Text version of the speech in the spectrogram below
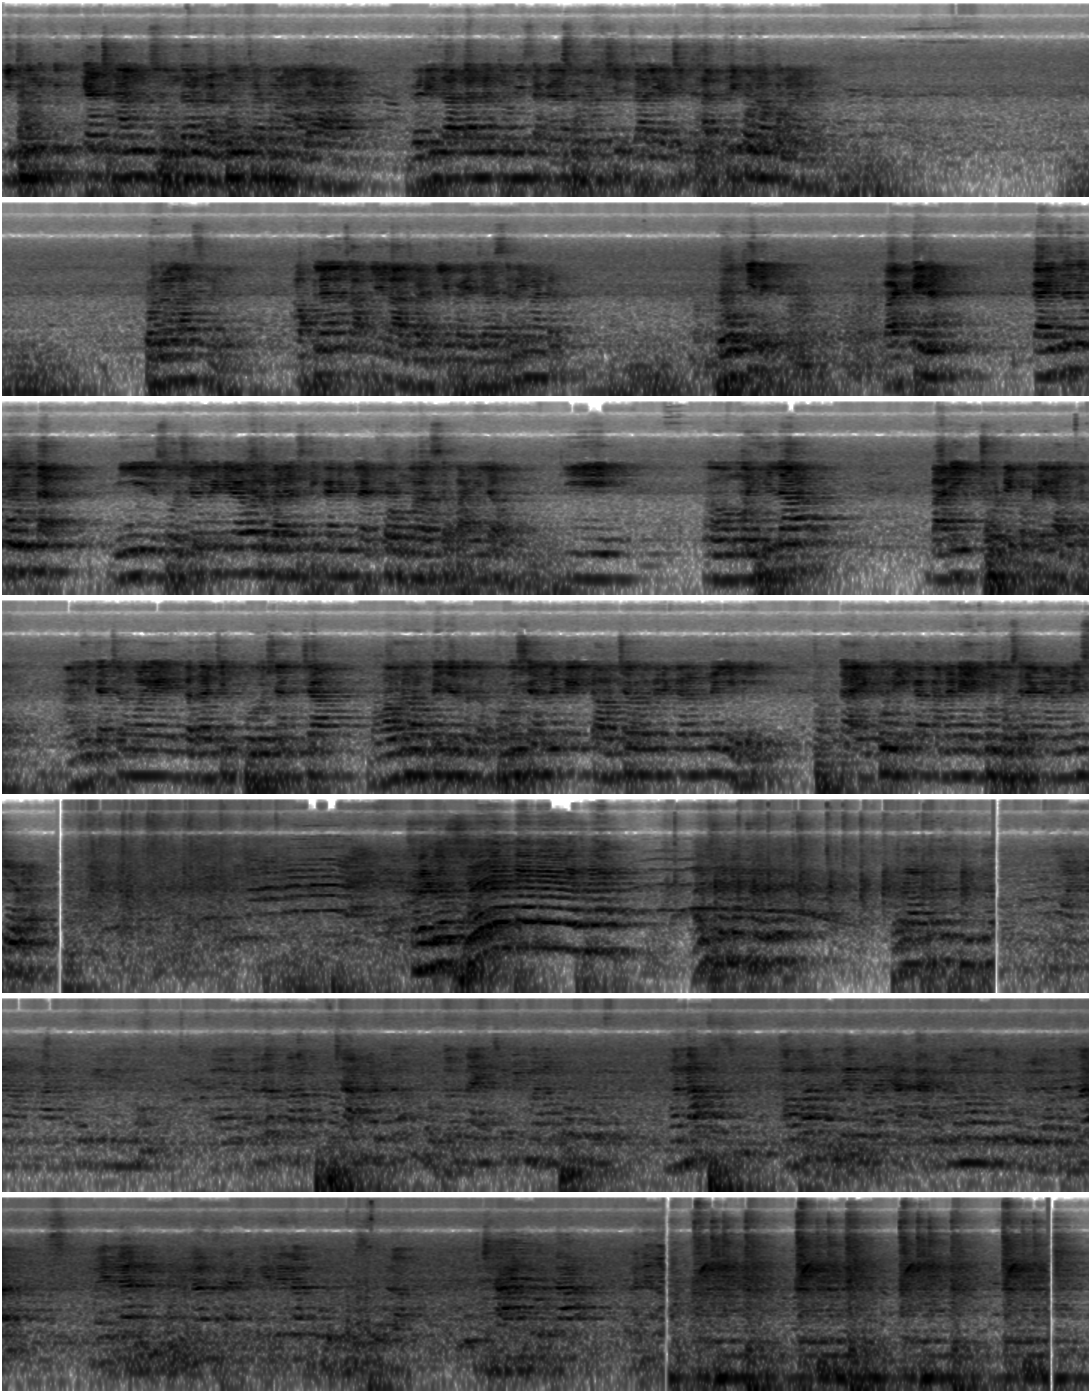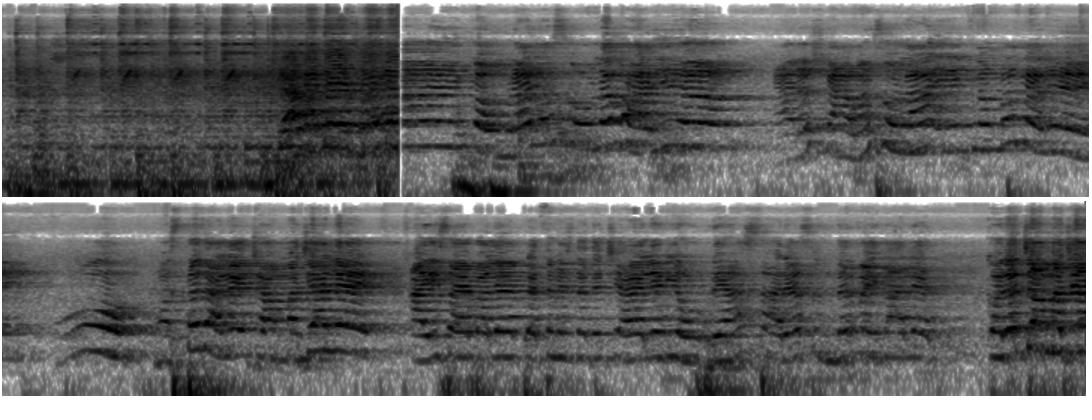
इथून इतक्या छान सुंदर नटून थटून आल्या आहात. घरी जाताना तुम्ही सगळ्या सुरक्षित जाल याची खात्री कोणाकोणाला? कोणालाच नाही. आपल्यालाच आपली लाज वाटली पाहिजे असं नाही वाटत? हो की नाही? वाटते ना? काही जण बोलतात मी सोशल मीडियावर बऱ्याच ठिकाणी प्लॅटफॉर्मवर असं पाहिलं की महिला बारीक छोटे कपडे घालतात. आणि त्याच्यामुळे कदाचित पुरुषांच्या भावना उत्तेजित होतात पुरुषांना काही टॉर्चर वगैरे करत नाहीये मी. फक्त ऐकून एका कानाने ऐकून दुसऱ्या कानाने सोडा. खरंच जाम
